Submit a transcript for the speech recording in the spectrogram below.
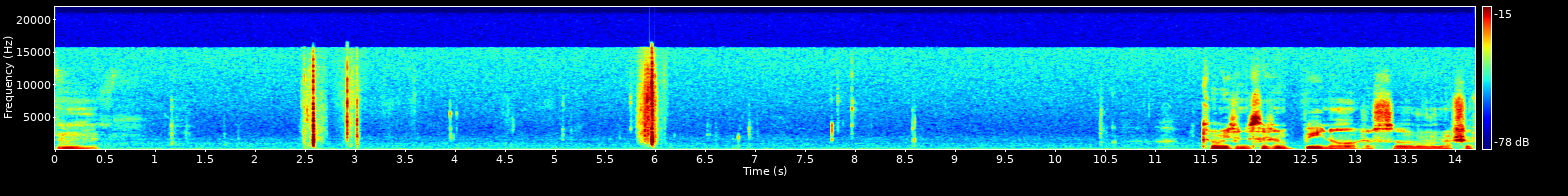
Hm. Um die Technologie noch. Das äh, Schiff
